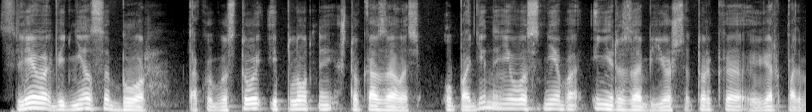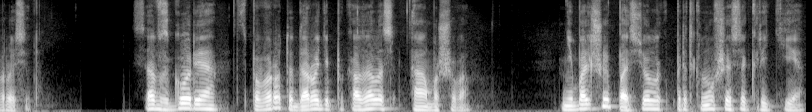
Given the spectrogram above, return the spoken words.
Слева виднелся бор, такой густой и плотный, что казалось, упади на него с неба и не разобьешься, только вверх подбросит. Со взгорья, с поворота дороги показалось Амушево. Небольшой поселок, приткнувшийся к реке.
